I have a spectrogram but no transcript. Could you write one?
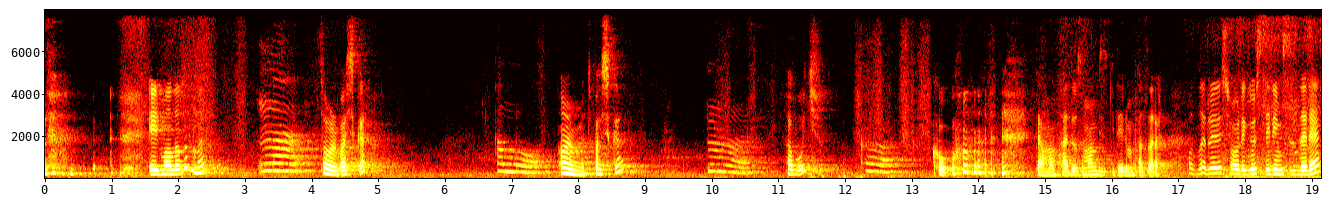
Elma alalım mı? Sonra başka? Armut başka? Havuç? Ko. tamam hadi o zaman biz gidelim pazara. Pazarı şöyle göstereyim sizlere.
